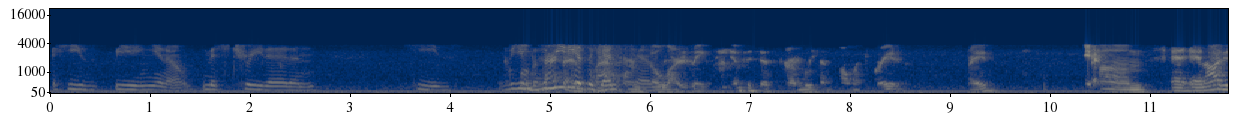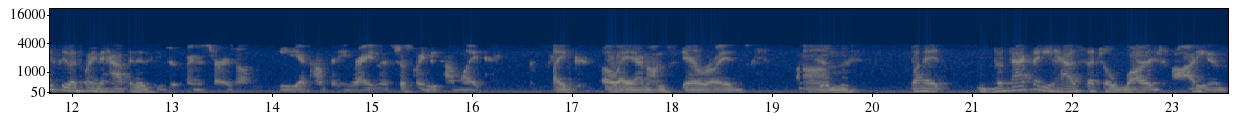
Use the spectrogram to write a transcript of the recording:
he's being, you know, mistreated and he's the, well, the, the, fact media's against him. so large makes the impetus for a movement so much greater, right? Um, and, and obviously what's going to happen is he's just going to start his own media company, right? And it's just going to become like like OAN on steroids. Um, but the fact that he has such a large audience,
